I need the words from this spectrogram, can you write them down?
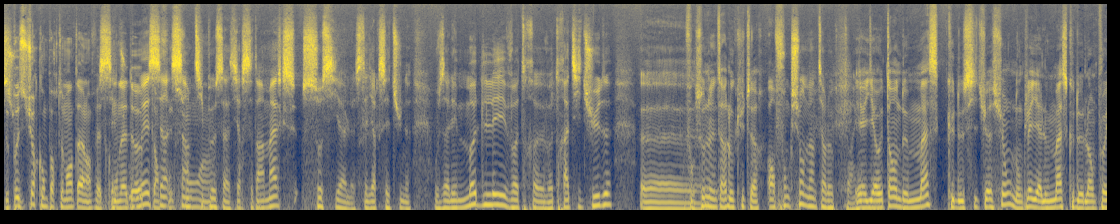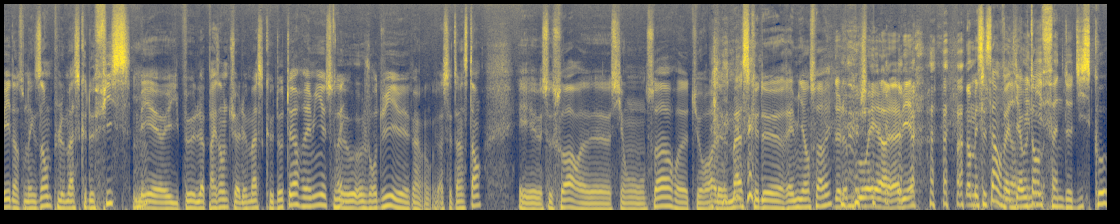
de posture comportementale en fait C'est- qu'on adopte ouais, c'est un- petit euh, peu ça. C'est un masque social. C'est-à-dire que c'est une. Vous allez modeler votre votre attitude euh, En fonction de l'interlocuteur. en fonction de l'interlocuteur. Et il y a autant de masques que de situations. Donc là, il y a le masque de l'employé dans ton exemple, le masque de fils. Mhm. Mais euh, il peut, là, par exemple, tu as le masque d'auteur, Rémi, Oui. aujourd'hui, euh, enfin, à cet instant. Et euh, ce soir, euh, si on sort, euh, tu auras le masque de Rémi en soirée. de l'homme bourré à la bière. Non, mais c'est ça, en fait. Il y a Rémi, autant. fan de disco.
